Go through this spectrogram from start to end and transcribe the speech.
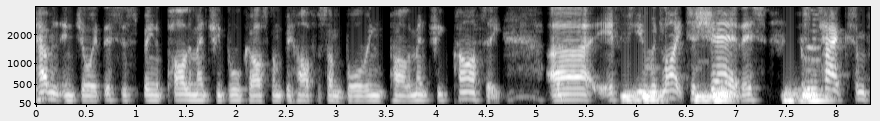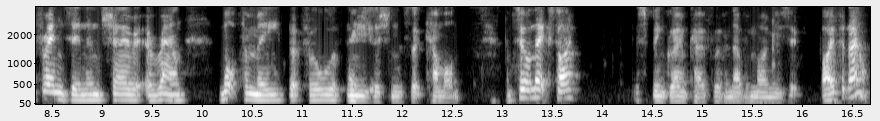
haven't enjoyed this, this has been a parliamentary broadcast on behalf of some boring parliamentary party. Uh, if you would like to share this, just tag some friends in and share it around not for me, but for all of the Thank musicians you. that come on. Until next time, this has been Graham Cofe with another My Music. Bye for now.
